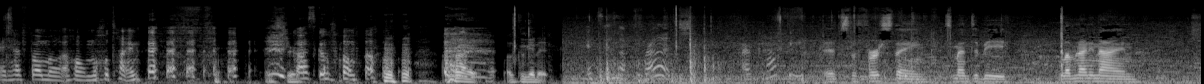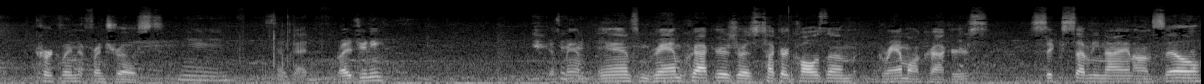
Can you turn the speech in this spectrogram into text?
I'd have FOMO at home the whole time. Costco FOMO. All right, let's go get it. It's in the front. Our coffee. It's the first thing. It's meant to be $11.99 Kirkland French roast. Mmm, so good. Right, Jeannie? Yes, ma'am. and some graham crackers, or as Tucker calls them, grandma crackers. $6.79 on sale.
